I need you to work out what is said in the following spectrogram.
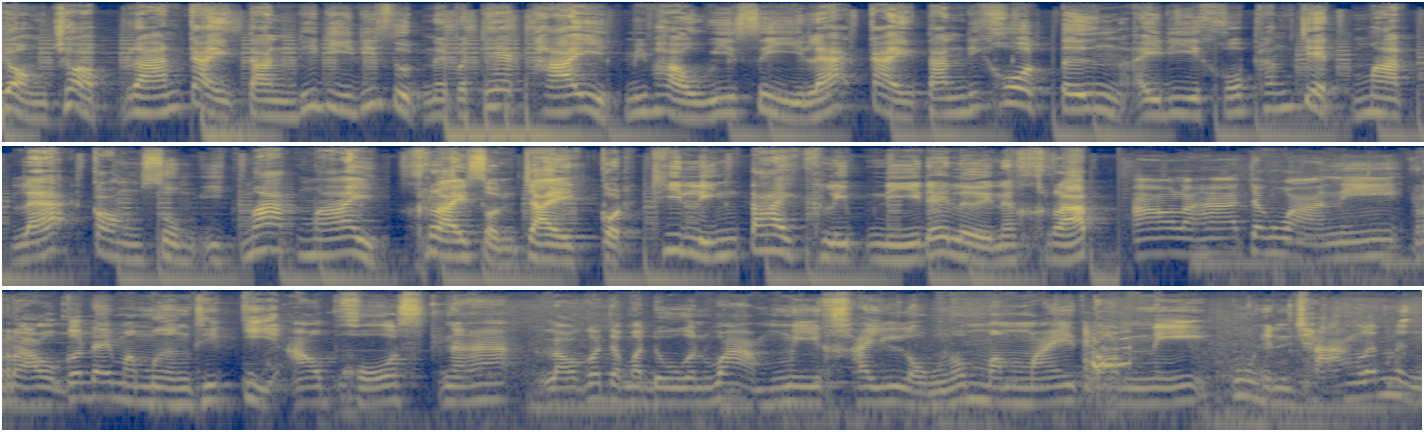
หยองช็อปร้านไก่ตันที่ดีที่สุดในประเทศไทย มีเผา V4 และไก่ตันที่โคตรตึงไอดีครบทั้ง 7 หมัด และกล่องสุ่มอีกมากมาย ใครสนใจกดที่ลิงก์ใต้คลิปนี้ได้เลยนะครับ เอาละฮะ จังหวะนี้เราก็ได้มาเมืองทิกิเอาโพสต์นะฮะ เราก็จะมาดูกันว่ามีใครหลงเข้ามาไหมตอนนี้ กูเห็นช้างแล้วหนึ่ง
